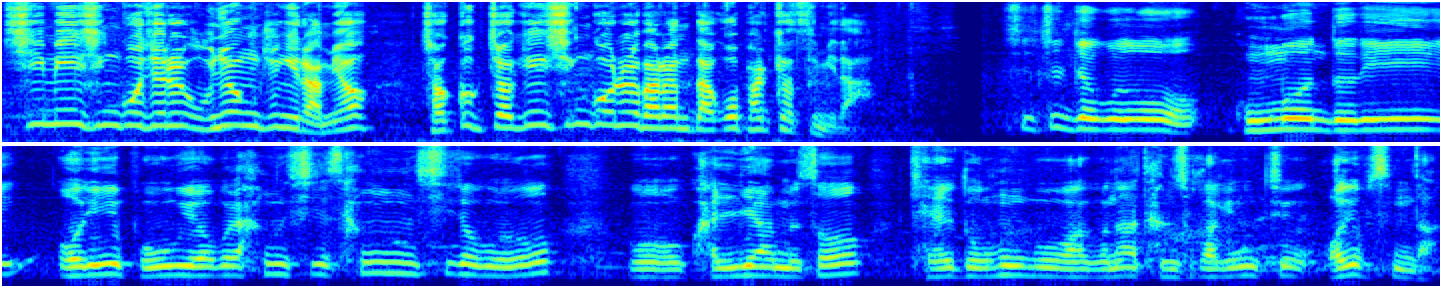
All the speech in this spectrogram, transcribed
시민 신고제를 운영 중이라며 적극적인 신고를 바란다고 밝혔습니다. 실질적으로 공무원들이 어린이 보호구역을 항시 상시적으로 어, 관리하면서 계도 홍보하거나 단속하기는 지금 어렵습니다.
